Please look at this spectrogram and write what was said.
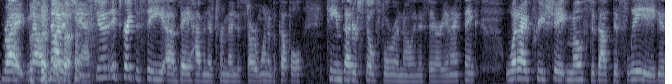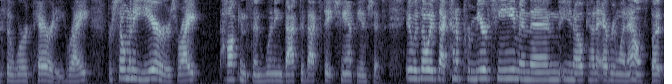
Right, no, not a chance. You know, it's great to see uh, Bay having a tremendous start, one of a couple teams that are still 4 0 in this area. And I think what I appreciate most about this league is the word parity, right? For so many years, right? Hockinson winning back to back state championships. It was always that kind of premier team and then, you know, kind of everyone else. But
